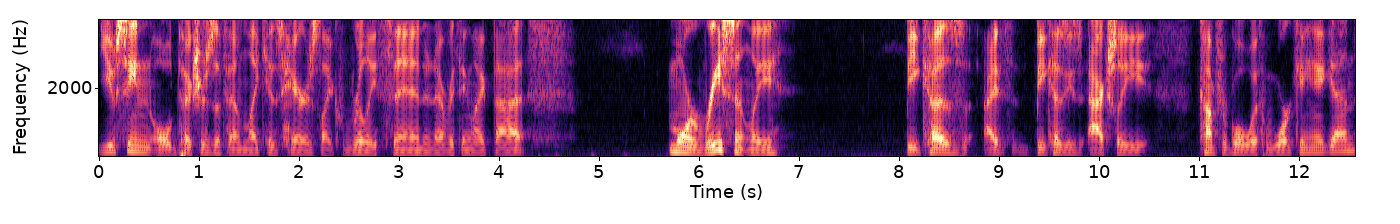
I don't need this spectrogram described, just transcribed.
you've seen old pictures of him, like his hair is like really thin and everything like that. More recently, because I because he's actually comfortable with working again,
